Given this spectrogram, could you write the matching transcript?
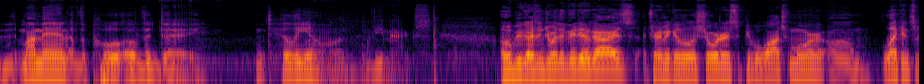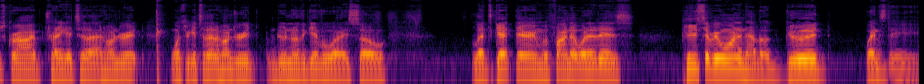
my man of the pull of the day, Inteleon VMAX. I hope you guys enjoyed the video, guys. I try to make it a little shorter so people watch more. Um, like and subscribe. Trying to get to that 100. Once we get to that 100, I'm doing another giveaway. So let's get there and we'll find out what it is. Peace, everyone, and have a good Wednesday.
